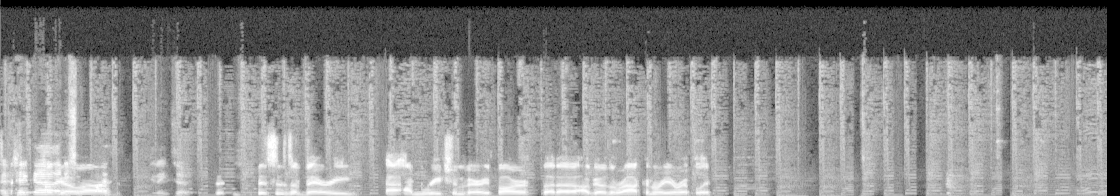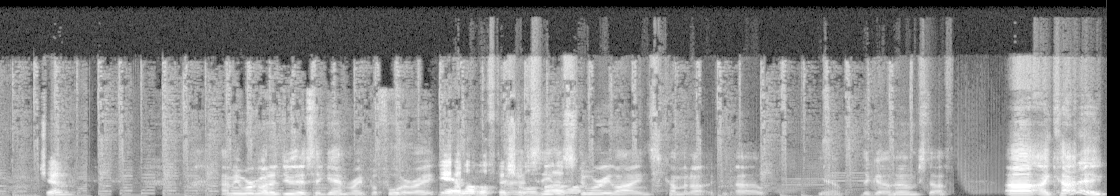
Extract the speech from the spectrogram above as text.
and pick uh, I'll any go, uh, surprises you think too. This is a very, uh, I'm reaching very far, but uh, I'll go The Rock and Rhea Ripley. Jim? I mean, we're going to do this again right before, right? Yeah, love Uh, official. see the Uh, storylines coming up. Uh, you know, the go home stuff. Uh, I kind of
